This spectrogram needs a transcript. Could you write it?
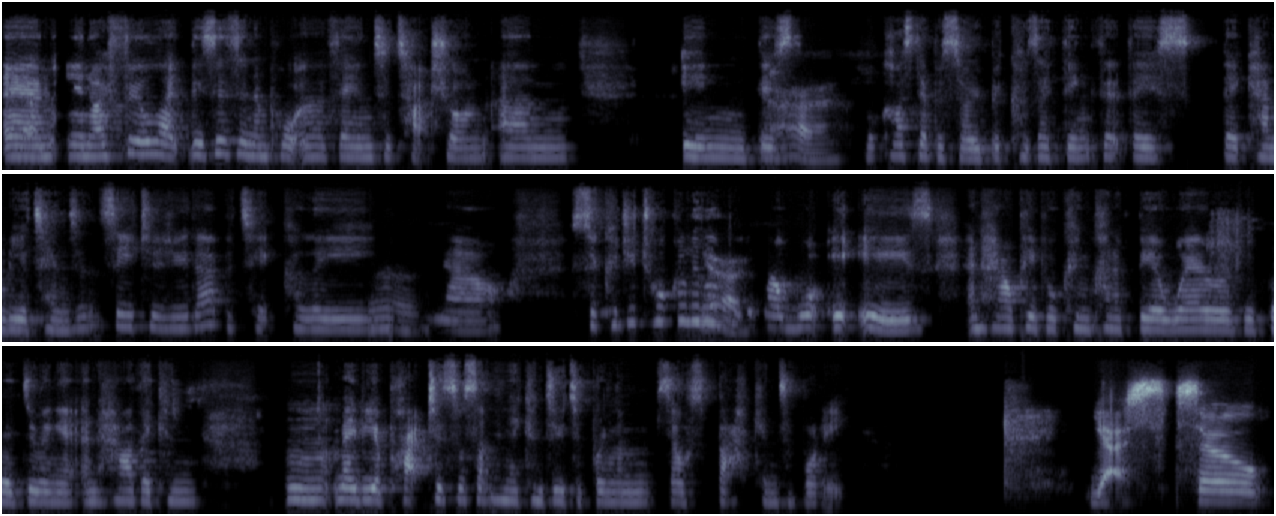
Um, yep. And I feel like this is an important thing to touch on um, in this yeah. podcast episode because I think that this there can be a tendency to do that, particularly mm. now. So, could you talk a little yeah. bit about what it is and how people can kind of be aware of if they're doing it and how they can mm, maybe a practice or something they can do to bring themselves back into body? Yes. So,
